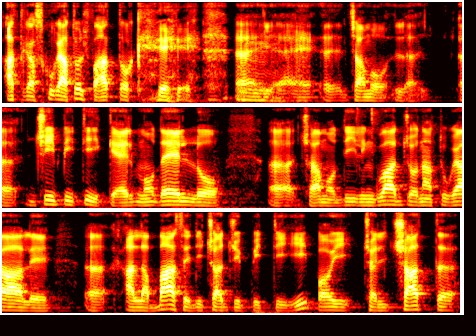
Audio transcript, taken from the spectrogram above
ha trascurato il fatto che eh, mm. eh, diciamo, il, eh, GPT, che è il modello eh, diciamo, di linguaggio naturale, eh, alla base di ChatGPT, poi c'è il chat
